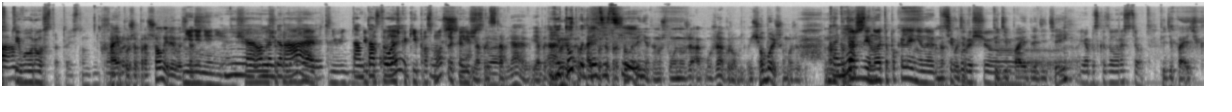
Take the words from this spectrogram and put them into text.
Да. его роста. То есть он, он Хайп про- уже прошел или вот сейчас? Не-не-не, Не, еще, он еще набирает. продолжает. Ты не, Там не представляешь, такой какие просмотры, вообще. количество. Я представляю, я поэтому А. говорю, что хайп уже прошел или нет, потому что он уже, а, уже огромный. Еще больше может быть. Конечно. будет Подожди, но это поколение, наверное, до сих пор еще... PewDiePie для детей. Я бы сказал, растет. PewDiePie-чка.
